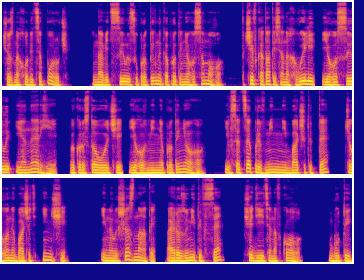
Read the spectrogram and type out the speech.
що знаходиться поруч. і навіть сили супротивника проти нього самого, вчив кататися на хвилі його сили і енергії, використовуючи його вміння проти нього, і все це при вмінні бачити те, чого не бачать інші, і не лише знати, а й розуміти все, що діється навколо, бути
